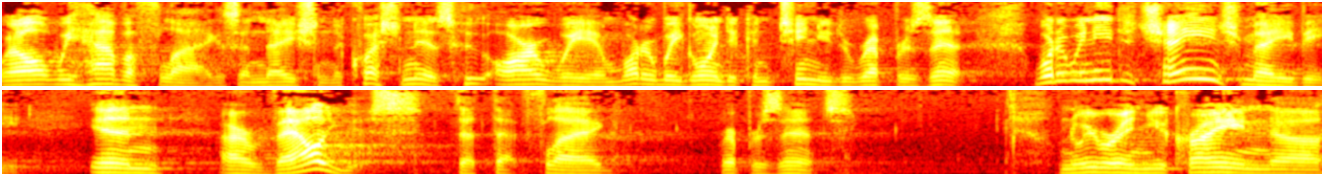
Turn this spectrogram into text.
Well, we have a flag as a nation. The question is, who are we and what are we going to continue to represent? What do we need to change, maybe, in our values that that flag represents? When we were in Ukraine, uh,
